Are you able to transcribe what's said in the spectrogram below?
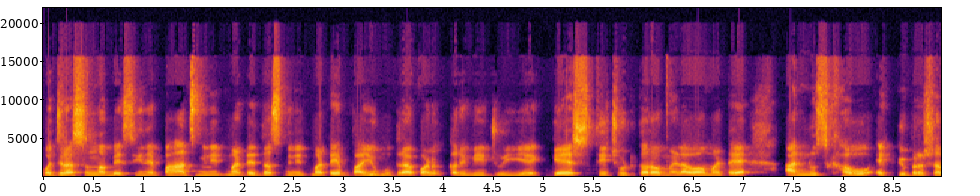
વજ્રાસનમાં બેસીને પાંચ મિનિટ માટે, દસ મિનિટ માટે વાયુ મુદ્રા પણ કરવી જોઈએ. ગેસથી છુટકારો મેળવવા માટે આ નુસ્ખાઓ એક્યુપ્રેશર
